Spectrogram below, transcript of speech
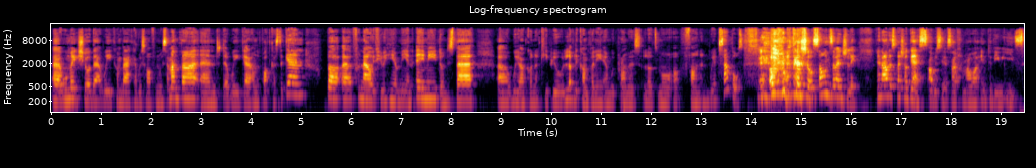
Uh, we'll make sure that we come back every so often with Samantha and that we get on the podcast again. But uh, for now, if you hear me and Amy, don't despair. Uh, we are gonna keep you lovely company, and we promise loads more of fun and weird samples of potential songs eventually, and other special guests, obviously aside from our interviewees.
